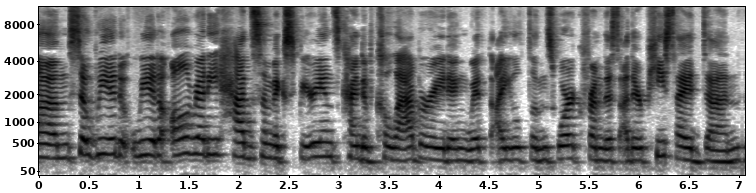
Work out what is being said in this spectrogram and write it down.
Um, so we had we had already had some experience, kind of collaborating with Ailton's work from this other piece I had done.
